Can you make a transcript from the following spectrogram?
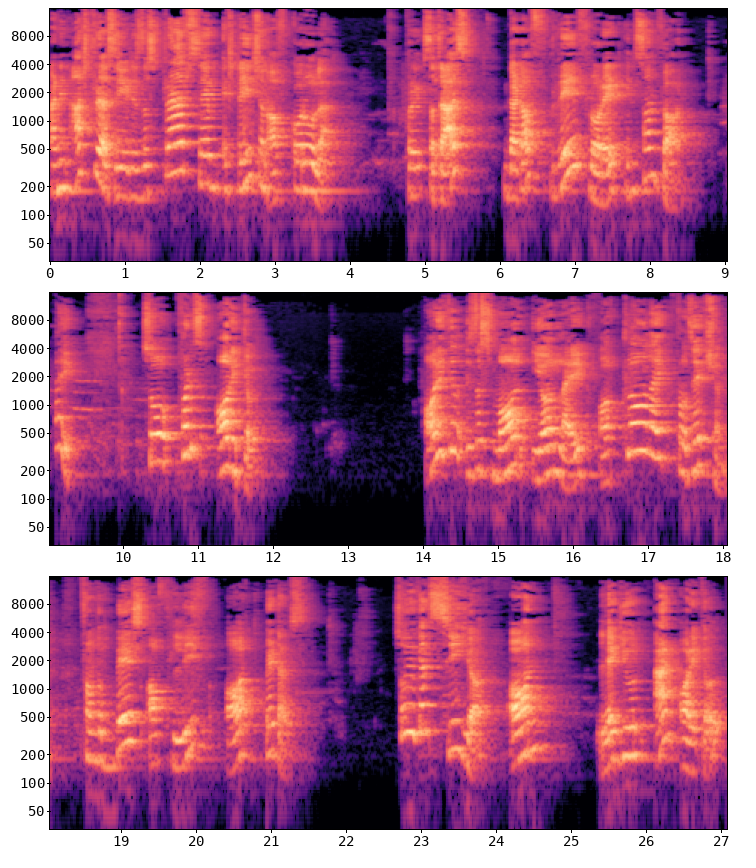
And in Asteraceae it is the strap-shaped extension of corolla, such as that of ray floret in sunflower. Right. So what is auricle? Auricle is the small ear-like or claw-like projection from the base of leaf or petals. So you can see here awn ligule and auricle.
